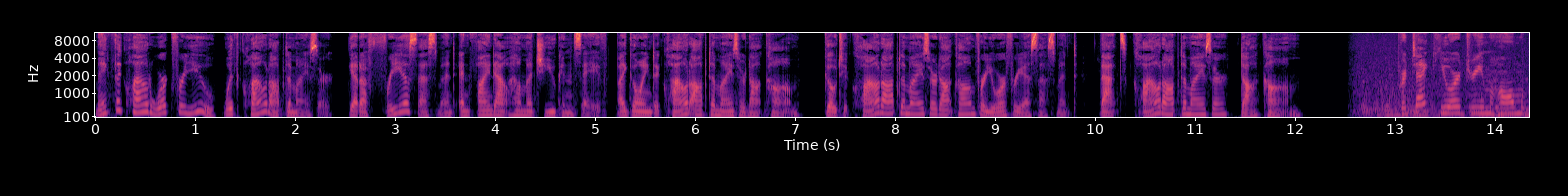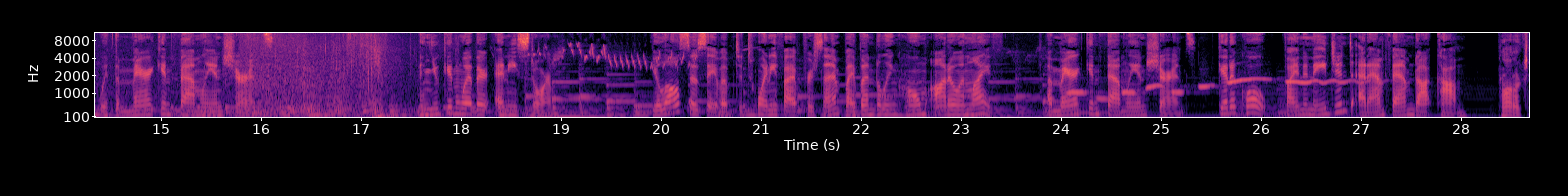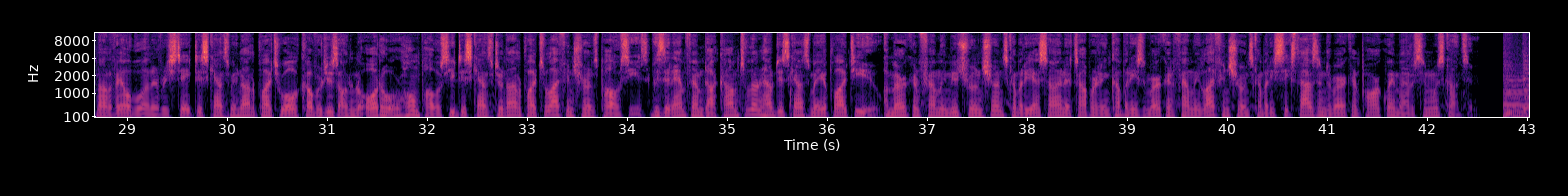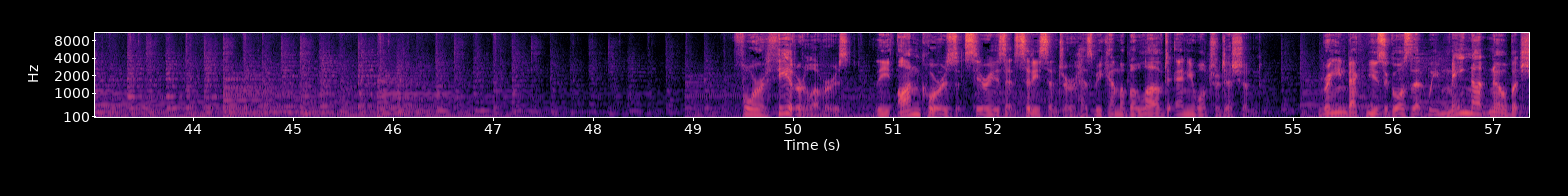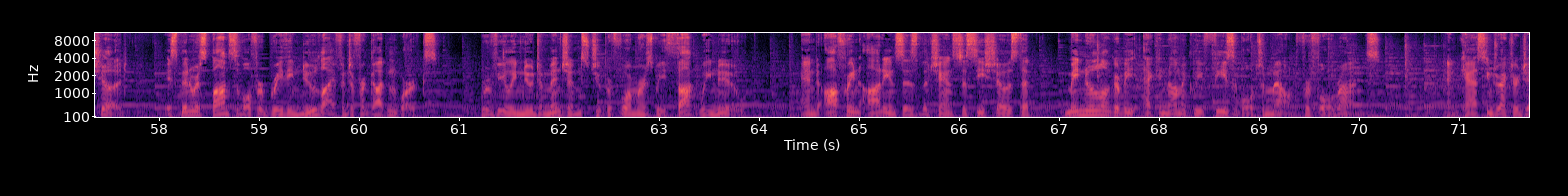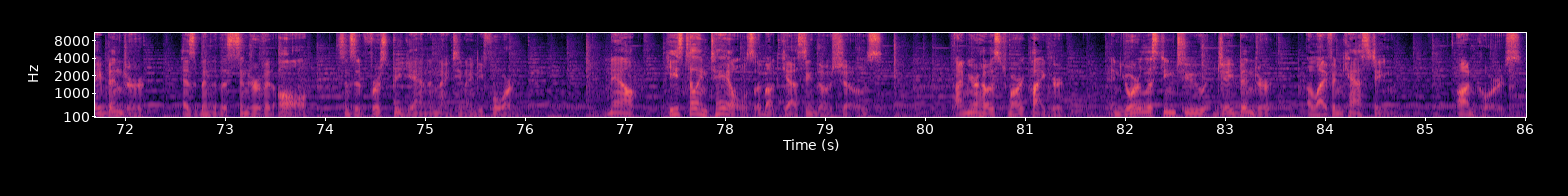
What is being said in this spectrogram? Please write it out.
Make the cloud work for you with Cloud Optimizer. Get a free assessment and find out how much you can save by going to cloudoptimizer.com. Go to cloudoptimizer.com for your free assessment. That's cloudoptimizer.com. Protect your dream home with American Family Insurance. And you can weather any storm. You'll also save up to 25% by bundling home, auto, and life. American Family Insurance. Get a quote. Find an agent at amfam.com. Products not available in every state. Discounts may not apply to all coverages on an auto or home policy. Discounts do not apply to life insurance policies. Visit amfam.com to learn how discounts may apply to you. American Family Mutual Insurance Company SI and its operating companies American Family Life Insurance Company 6000 American Parkway, Madison, Wisconsin. For theater lovers, the Encores series at City Center has become a beloved annual tradition. Bringing back musicals that we may not know but should, it's been responsible for breathing new life into forgotten works, revealing new dimensions to performers we thought we knew, and offering audiences the chance to see shows that may no longer be economically feasible to mount for full runs. And casting director Jay Binder has been at the center of it all since it first began in 1994. Now, he's telling tales about casting those shows. I'm your host, Mark Peikert, and you're listening to Jay Binder, A Life in Casting, Encores.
